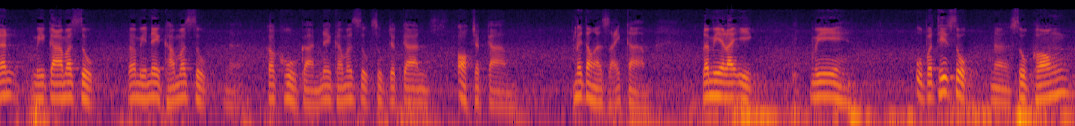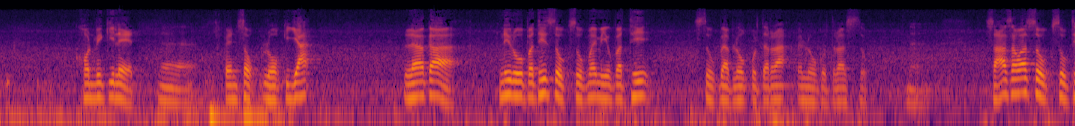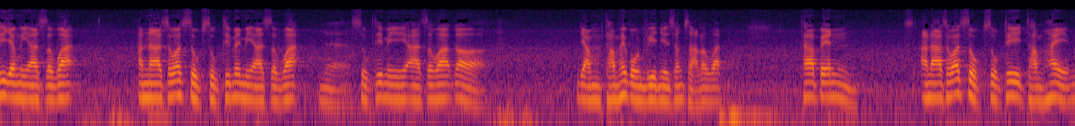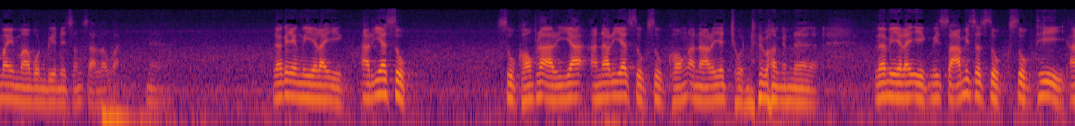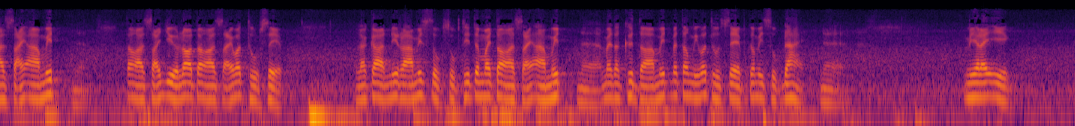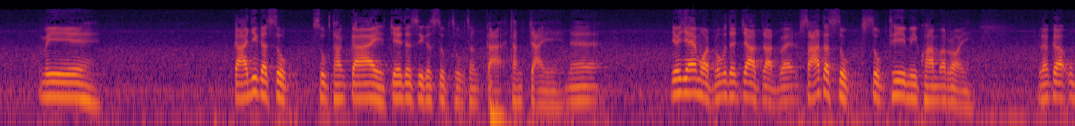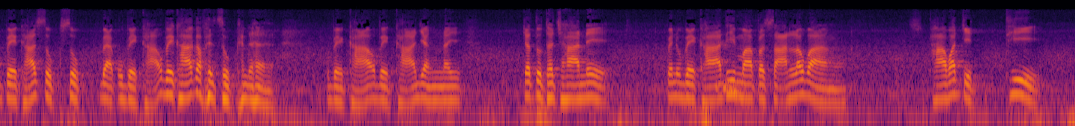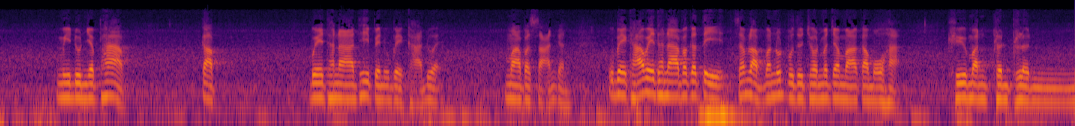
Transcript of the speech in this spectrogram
นั้นมีกามาสุข แล้วมีเนคขมาสุขนะก็คู่กันเนคขมาสุขสุขจากการออกจากกาม ไม่ต้องอาศัยกาม แล้วมีอะไรอีกมีอุปธิสุขนะสุขของคนมีกิเลสนะเป็นสุขโลกิยะ แล้วก็ นิรูปธิสุขสุขไม่มีอุปธิสุขแบบโลกุตระเป็นโลกุตระสุขนะสาสวะสุขสุขที่ยังมีอาสวะ อนาสวะสุขสุขที่ไม่มีอาสวะนะสุขที่มีอาสวะก็ยำทำให้วนเวียนอยู่สังสารวัฏถ้าเป็นอนาสวะสุขสุขที่ทำให้ไม่มาวนเวียนในสังสารวัฏนะแล้วก็ยังมีอะไรอีก อริยสุข สุขของพระอริยะอนาริยสุขสุขของอนาริยชนว่างันนะแล้วมีอะไรอีกมีสามิสสุขสุขที่อาศัยอามิตรต้องอาศัยยือรอดต้องอาศัยวัตถุเสพ แล้วก็นิรามิสุขสุขที่จะไม่ต้องอาศัยอามิตรนะไม่ต้องขึ้นต่ออามิตร ไม่ต้องมีวัตถุเสพก็มีสุขได้นะมีอะไรอีก มีกายิกสุข สุขทางกาย เจตสิกสุขสุขทางกายทางใจนะเยอะแยะหมด พระพุทธเจ้าตรัสไว้ สาตสุขสุขที่มีความอร่อย แล้วก็อุเบกขาสุขสุขแบบอุเบกขา อุเบกขาก็เป็นสุขกันนะอุเบกขาอุเบกขาอย่างในจตุทชาญนี่ เป็นอุเบกขาที่มาประสานระหว่างภาวะจิตที่มีดุลยภาพกับ เวทนาที่เป็นอุเบกขาด้วย มาประสานกัน อุเบกขาเวทนาปกติสำหรับมนุษย์ปุถุชนมันจะมากับโมหะ คือมันเพลิน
